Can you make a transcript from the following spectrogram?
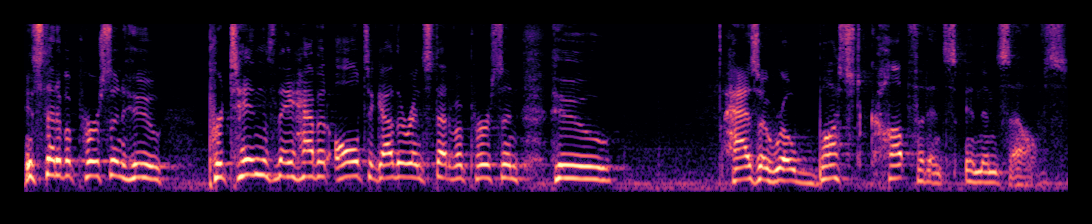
Instead of a person who pretends they have it all together, instead of a person who has a robust confidence in themselves.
